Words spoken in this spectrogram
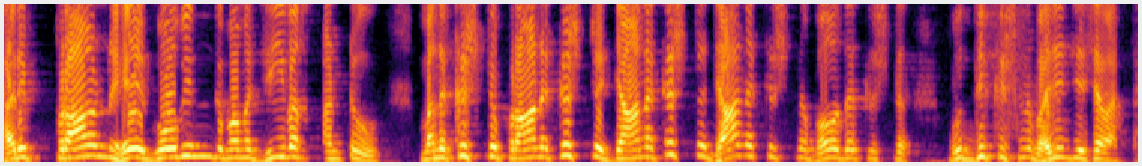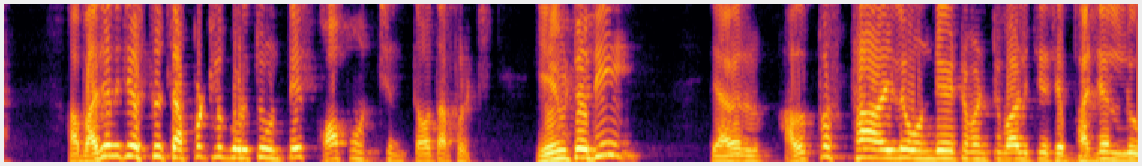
హరిప్రాణ్ హే గోవింద్ మమ జీవన్ అంటూ మన కృష్ణ ప్రాణకృష్ణ జ్ఞానకృష్ణ జానకృష్ణ బౌద్ధకృష్ణ బుద్ధికృష్ణ భజన చేసేవారట. ఆ భజన చేస్తూ చప్పట్లు కొడుతూ ఉంటే కోపం వచ్చింది తోతాపురికి. ఏమిటది? ఎవరు అల్పస్థాయిలో ఉండేటువంటి వాళ్ళు చేసే భజనలు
